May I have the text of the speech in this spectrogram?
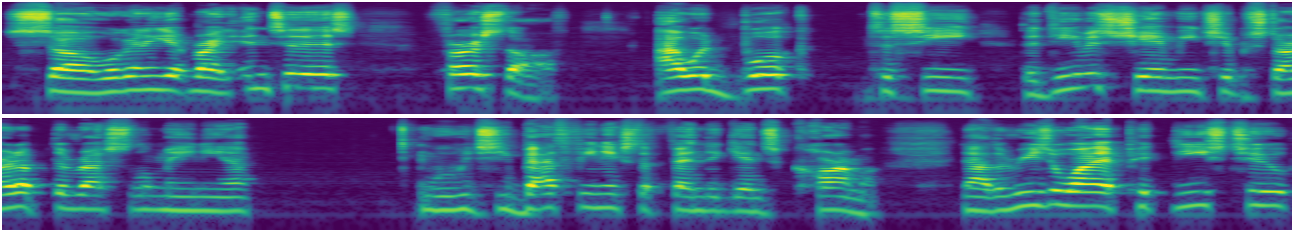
So we're going to get right into this. First off, I would book to see the Divas Championship start up the WrestleMania. We would see Beth Phoenix defend against Karma. Now, the reason why I picked these two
